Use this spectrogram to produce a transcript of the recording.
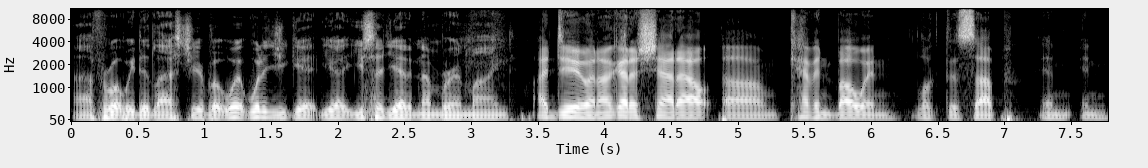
uh, for what we did last year. But what what did you get? Yeah, you said you had a number in mind. I do, and I got to shout out um, Kevin Bowen. Looked this up and and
